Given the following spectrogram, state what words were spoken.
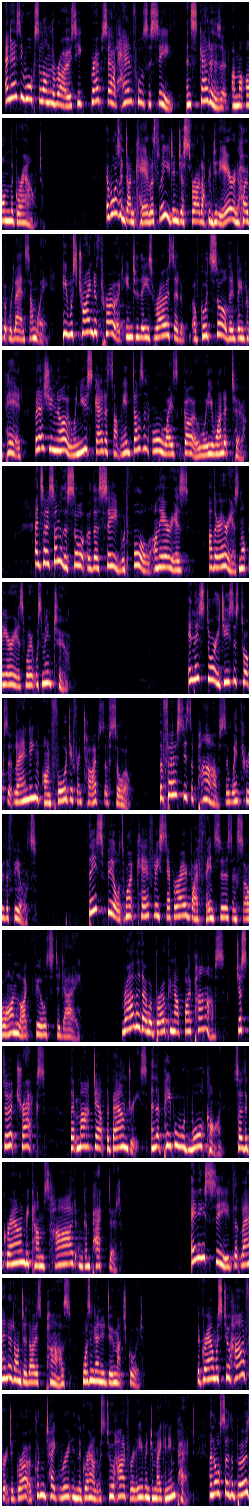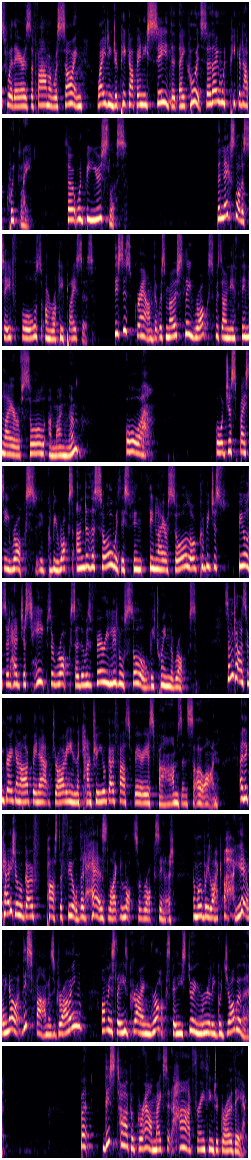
And as he walks along the rows, he grabs out handfuls of seeds and scatters it on the ground. It wasn't done carelessly. He didn't just throw it up into the air and hope it would land somewhere. He was trying to throw it into these rows of good soil that had been prepared. But as you know, when you scatter something, it doesn't always go where you want it to. And so some of the, the seed would fall on areas, other areas, not the areas where it was meant to. In this story, Jesus talks at landing on four different types of soil. The first is the paths that went through the fields. These fields weren't carefully separated by fences and so on like fields today. Rather, they were broken up by paths, just dirt tracks that marked out the boundaries and that people would walk on, so the ground becomes hard and compacted. Any seed that landed onto those paths wasn't going to do much good. The ground was too hard for it to grow. It couldn't take root in the ground. It was too hard for it even to make an impact. And also, the birds were there as the farmer was sowing, waiting to pick up any seed that they could. So they would pick it up quickly. So it would be useless. The next lot of seed falls on rocky places. This is ground that was mostly rocks with only a thin layer of soil among them, or, or just basically rocks. It could be rocks under the soil with this thin, thin layer of soil, or it could be just fields that had just heaps of rocks, so there was very little soil between the rocks. Sometimes when Greg and I have been out driving in the country, you'll go past various farms and so on. And occasionally we'll go past a field that has like lots of rocks in it. And we'll be like, oh, yeah, we know what this farmer's growing. Obviously, he's growing rocks because he's doing a really good job of it. But this type of ground makes it hard for anything to grow there.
